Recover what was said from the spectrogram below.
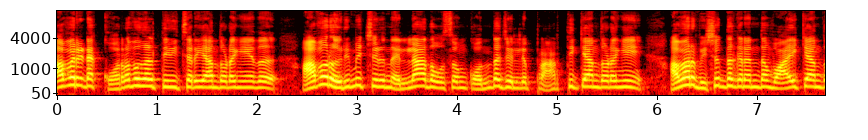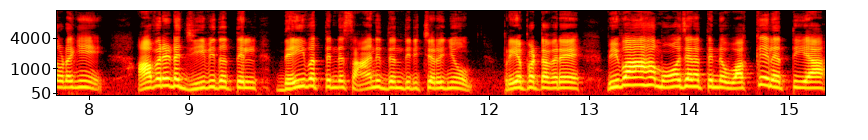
അവരുടെ കുറവുകൾ തിരിച്ചറിയാൻ തുടങ്ങിയത്. അവർ ഒരുമിച്ചിരുന്ന് എല്ലാ ദിവസവും കൊന്ത ചൊല്ലി പ്രാർത്ഥിക്കാൻ തുടങ്ങി. അവർ വിശുദ്ധ ഗ്രന്ഥം വായിക്കാൻ തുടങ്ങി. അവരുടെ ജീവിതത്തിൽ ദൈവത്തിന്റെ സാന്നിധ്യം തിരിച്ചറിഞ്ഞു. പ്രിയപ്പെട്ടവരെ വിവാഹമോചനത്തിന്റെ വക്കിലെത്തിയ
